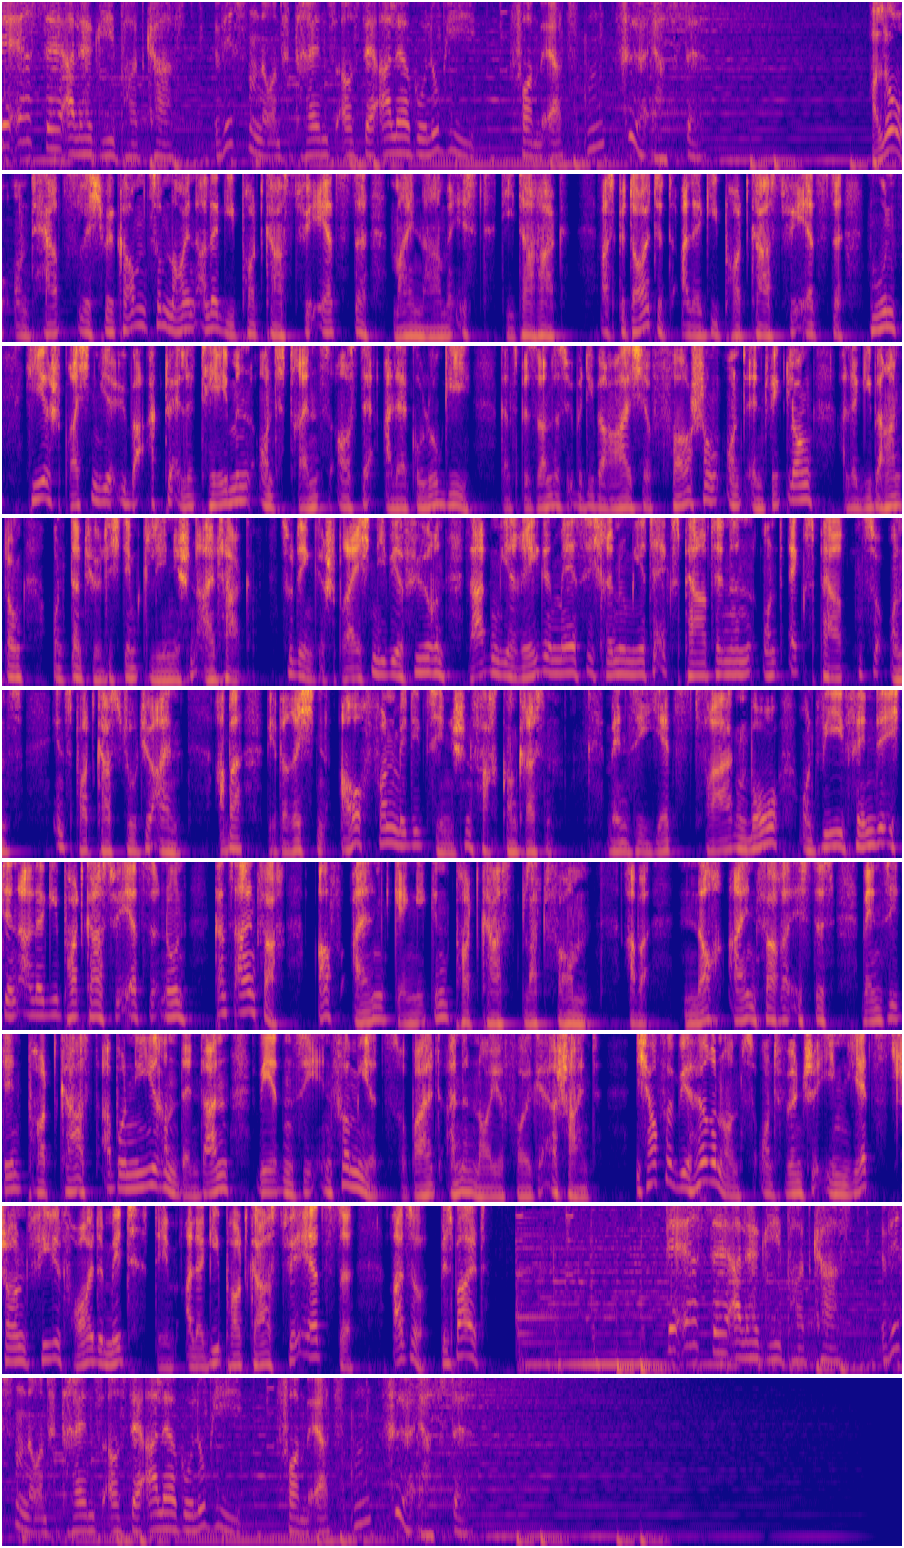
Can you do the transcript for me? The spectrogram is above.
Der erste Allergie-Podcast. Wissen und Trends aus der Allergologie. Von Ärzten für Ärzte. Hallo und herzlich willkommen zum neuen Allergie-Podcast für Ärzte. Mein Name ist Dieter Haag. Was bedeutet Allergie-Podcast für Ärzte? Nun, hier sprechen wir über aktuelle Themen und Trends aus der Allergologie, ganz besonders über die Bereiche Forschung und Entwicklung, Allergiebehandlung und natürlich dem klinischen Alltag. Zu den Gesprächen, die wir führen, laden wir regelmäßig renommierte Expertinnen und Experten zu uns ins Podcaststudio ein. Aber wir berichten auch von medizinischen Fachkongressen. Wenn Sie jetzt fragen, wo und wie finde ich den Allergie-Podcast für Ärzte? Nun, ganz einfach, auf allen gängigen Podcast-Plattformen. Aber noch einfacher ist es, wenn Sie den Podcast abonnieren, denn dann werden Sie informiert, sobald eine neue Folge erscheint. Ich hoffe, wir hören uns und wünsche Ihnen jetzt schon viel Freude mit dem Allergie-Podcast für Ärzte. Also, bis bald. Der erste Allergie-Podcast. Wissen und Trends aus der Allergologie. Von Ärzten für Ärzte.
